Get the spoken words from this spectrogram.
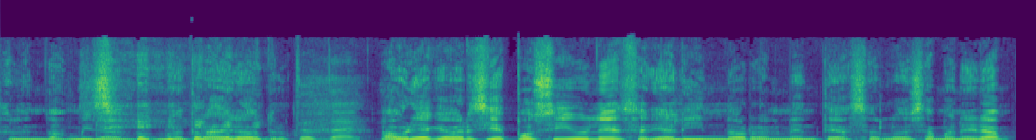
salen 2000 uno atrás del otro. Total. Habría que ver si es posible, sería lindo realmente hacerlo de esa manera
